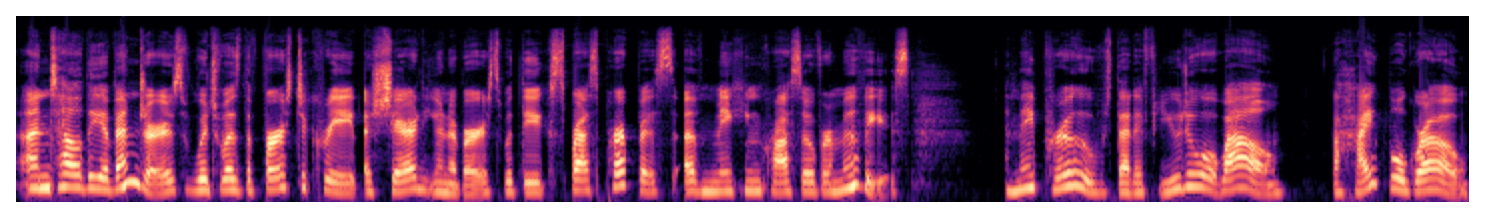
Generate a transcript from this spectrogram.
until The Avengers, which was the first to create a shared universe with the express purpose of making crossover movies. And they proved that if you do it well, the hype will grow,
